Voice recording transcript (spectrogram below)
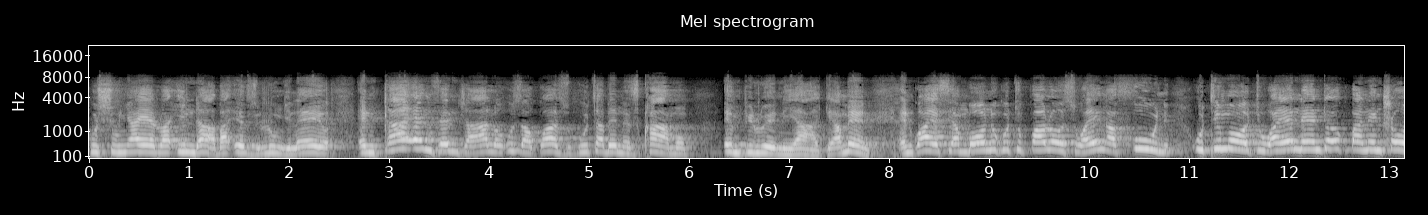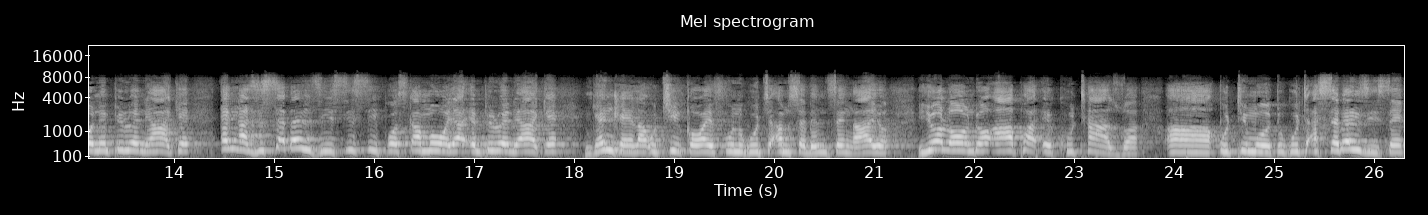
kushunyayelwa iindaba ezilungileyo. And xa enze njalo uzawukwazi ukuthi abe neziqhamo empilweni yakhe. Amen. And kwaye siyambona ukuthi upawulos wayengafuni utimoti wayenento yokuba nentloni empilweni yakhe engazisebenzisi isipho sikamoya empilweni yakhe ngendlela uthixo wayefuna ukuthi amsebenzise ngayo. Yiyo loo nto apha ekhuthazwa uh, utimoti ukuthi asebenzise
